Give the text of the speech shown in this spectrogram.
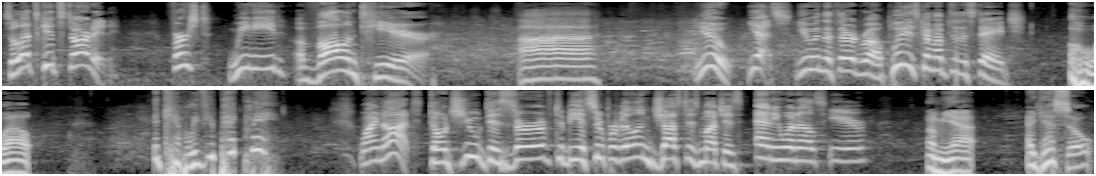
So let's get started. First, we need a volunteer. Uh, you, yes, you in the third row. Please come up to the stage. Oh wow! I can't believe you picked me. Why not? Don't you deserve to be a supervillain just as much as anyone else here? Um, yeah, I guess so.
